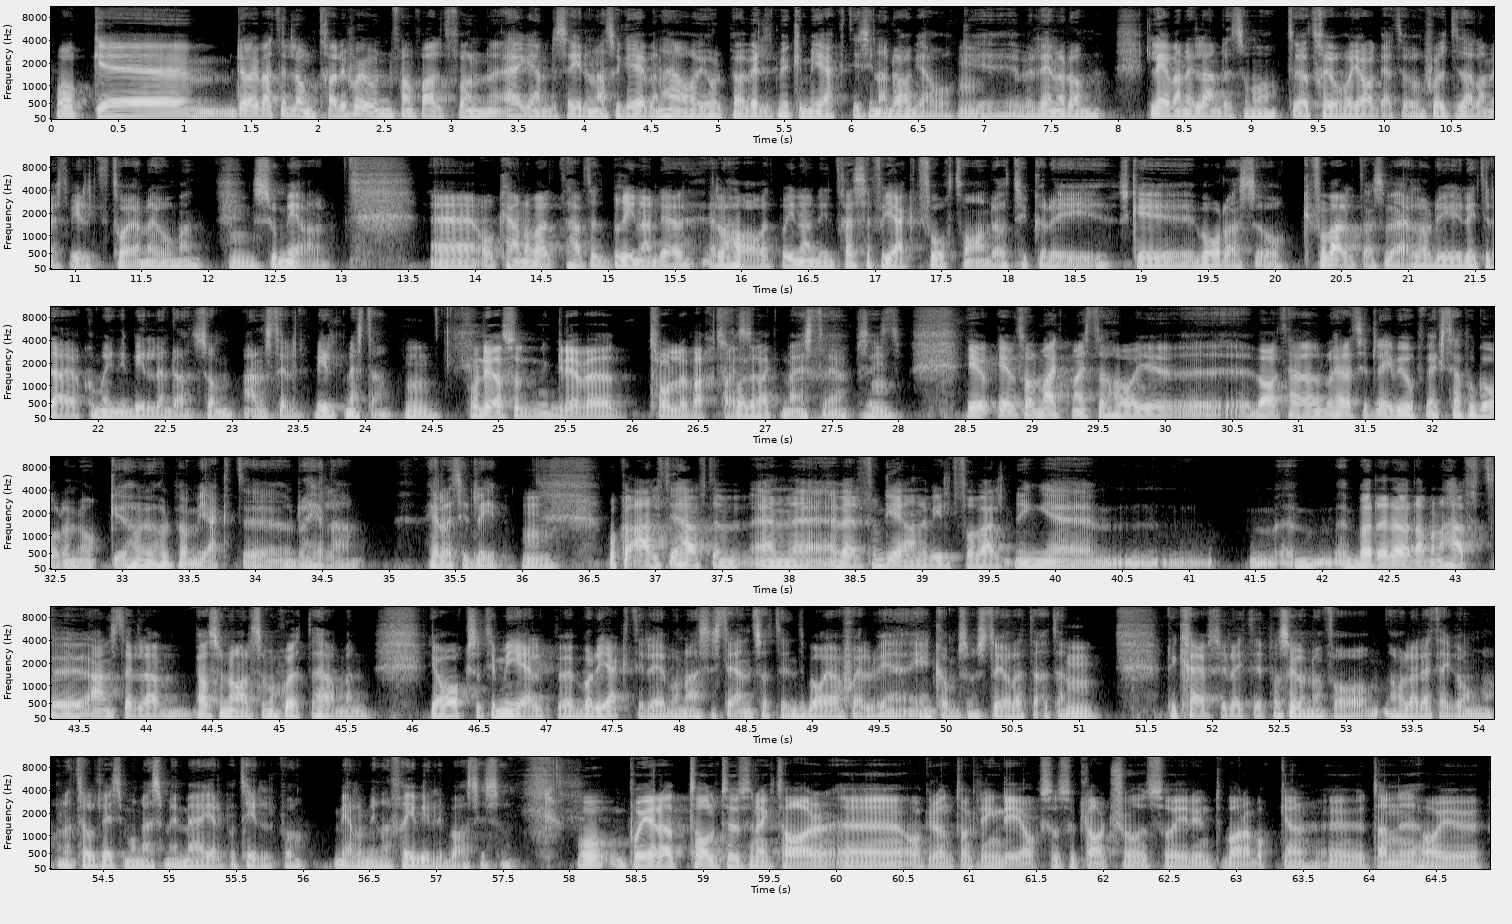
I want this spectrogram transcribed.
Och eh, det har ju varit en lång tradition, framförallt från ägandesidan. Alltså greven här har ju hållit på väldigt mycket med jakt i sina dagar och mm. är väl en av de levande i landet som har, jag tror har jagat och skjutit allra mest vilt, tror jag nu om man mm. summerar det. Eh, och han har varit, haft ett brinnande, eller har ett brinnande intresse för jakt fortfarande och tycker det ska vårdas och förvaltas väl. Och det är lite där jag kommer in i bilden då som anställd viltmästare. Mm. Och det är alltså greve Trolle Wachtmeister? Trolle Wachtmeister, ja precis. Mm. Greve Trolle Wachtmeister har ju eh, varit här under hela sitt liv, är uppväxt här på gården och har hållit på med jakt eh, under hela hela sitt liv. Mm. Och har alltid haft en, en, en väl fungerande viltförvaltning. Eh, både då där man har haft eh, anställda personal som har skött det här, men jag har också till min hjälp eh, både jaktelever och assistent, så att det inte bara jag själv enkom som styr detta. Utan mm. Det krävs ju lite personer för att hålla detta igång. Och naturligtvis många som är med och hjälper till på mer eller mindre frivillig basis. Och på era 12 000 hektar eh, och runt omkring det också såklart så, så är det ju inte bara bockar, utan ni har ju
